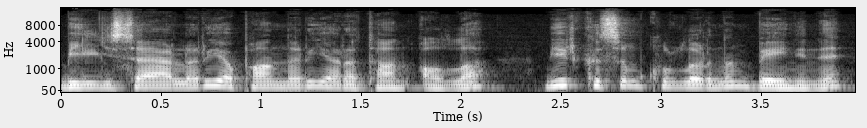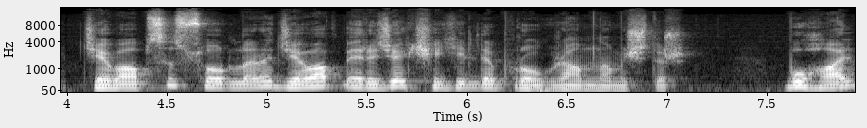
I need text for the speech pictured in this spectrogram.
Bilgisayarları yapanları yaratan Allah, bir kısım kullarının beynini cevapsız sorulara cevap verecek şekilde programlamıştır. Bu hal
